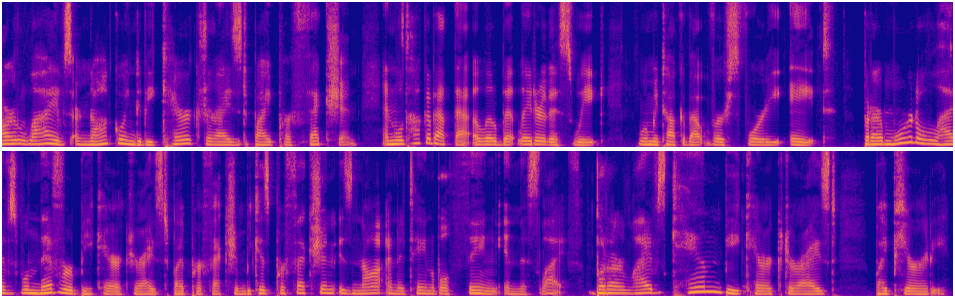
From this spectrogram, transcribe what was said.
Our lives are not going to be characterized by perfection. And we'll talk about that a little bit later this week when we talk about verse 48. But our mortal lives will never be characterized by perfection because perfection is not an attainable thing in this life. But our lives can be characterized by purity.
